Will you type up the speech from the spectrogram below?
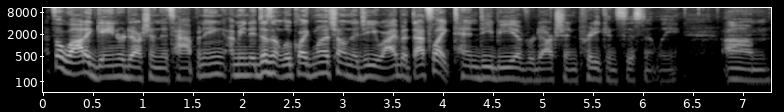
That's a lot of gain reduction that's happening. I mean, it doesn't look like much on the GUI, but that's like 10 dB of reduction pretty consistently. Um,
